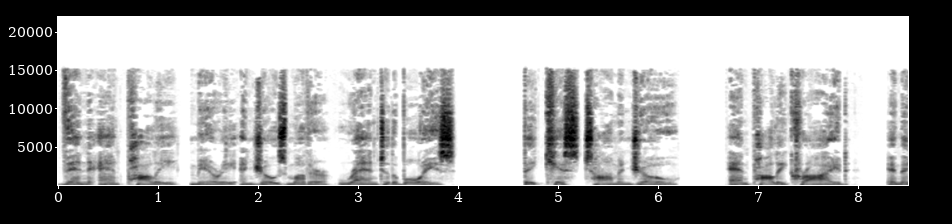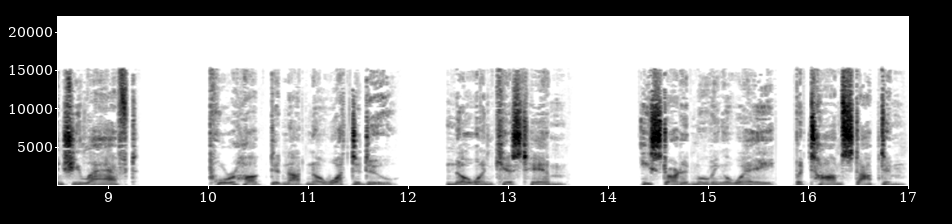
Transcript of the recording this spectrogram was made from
Then Aunt Polly, Mary, and Joe's mother ran to the boys. They kissed Tom and Joe. Aunt Polly cried, and then she laughed. Poor Huck did not know what to do. No one kissed him. He started moving away, but Tom stopped him.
